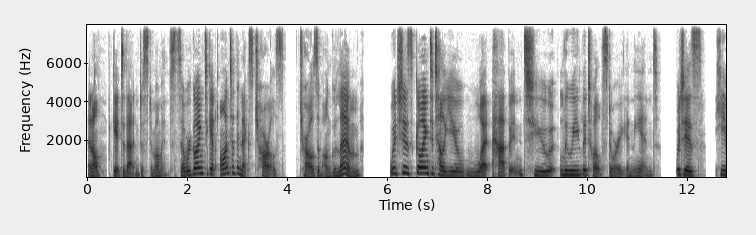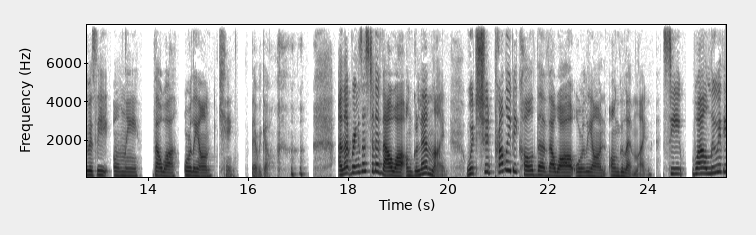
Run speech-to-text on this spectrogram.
and I'll get to that in just a moment. So we're going to get on to the next Charles, Charles of Angoulême, which is going to tell you what happened to Louis XII's story in the end, which is he was the only Valois Orleans king. There we go. and that brings us to the Valois Angoulême line, which should probably be called the Valois Orleans Angoulême line. See, while Louis XI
